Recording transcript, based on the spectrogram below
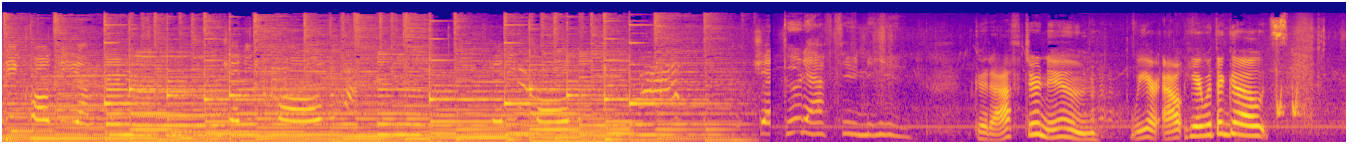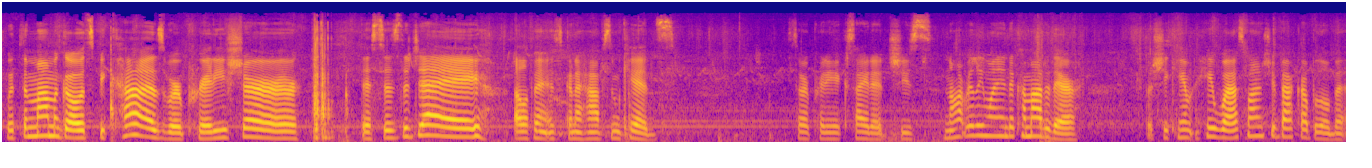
Jetty called the um. Jetty called. Jetty called. Jet- Good afternoon. Good afternoon. We are out here with the goats, with the mama goats, because we're pretty sure this is the day Elephant is gonna have some kids. So we're pretty excited. She's not really wanting to come out of there, but she came, hey Wes, why don't you back up a little bit?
